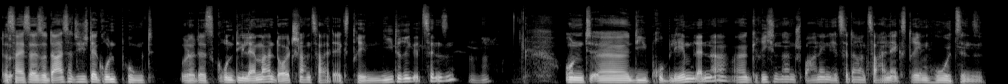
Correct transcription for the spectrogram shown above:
Das heißt also, da ist natürlich der Grundpunkt oder das Grunddilemma. Deutschland zahlt extrem niedrige Zinsen. Mhm. Und äh, die Problemländer, äh, Griechenland, Spanien etc., zahlen extrem hohe Zinsen.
